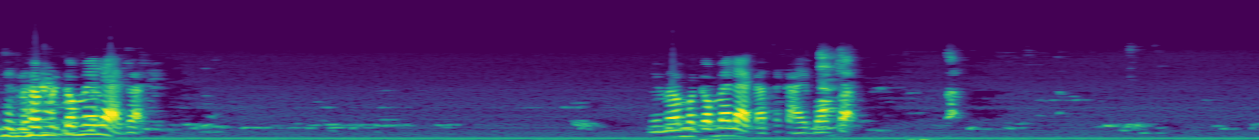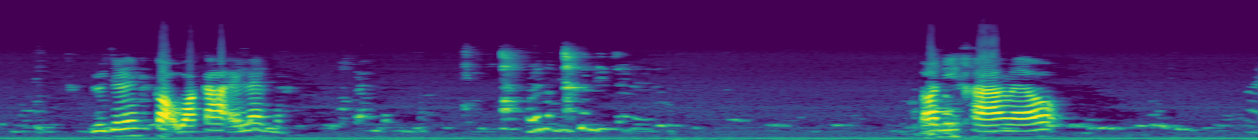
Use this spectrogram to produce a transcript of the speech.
อย่างนั้นมันก็ไม่แหลกอะอย่างนั้นมันก็ไม่แหลกอะสกายบ็อกอะ หรือจะเล่นเกาะวากาไอแลนด์นะเฮ้ยเราไม่ขึ้นลิฟต์เลยตอนนี้ค้างแล้วใช่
